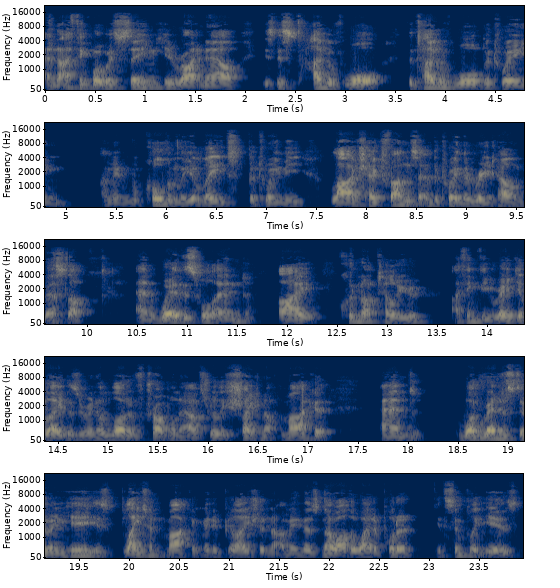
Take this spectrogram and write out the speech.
And I think what we're seeing here right now is this tug of war, the tug of war between, I mean, we'll call them the elite, between the large hedge funds and between the retail investor. And where this will end, I could not tell you. I think the regulators are in a lot of trouble now. It's really shaken up the market. And what Reddit's doing here is blatant market manipulation. I mean, there's no other way to put it. It simply is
